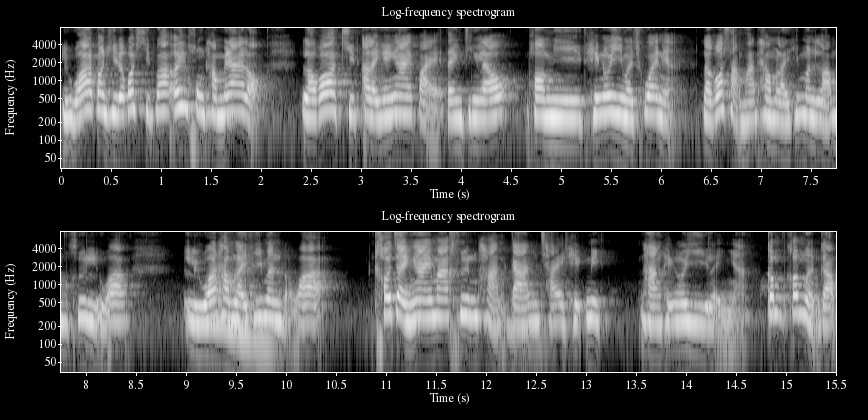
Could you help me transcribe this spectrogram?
หรือว่าบางทีเราก็คิดว่าเอ้ยคงทำไม่ได้หรอก เราก็คิดอะไรง่าย ๆ ไป แต่จริงๆแล้วพอมีเทคโนโลยีมาช่วยเนี่ยเราก็สามารถทำอะไรที่มันล้ำขึ้นหรือว่า หรือว่าทำอะไรที่มันแบบว่าเข้าใจง่ายมากขึ้นผ่านการใช้เทคนิค ทางเทคโนโลยีอะไรเงี้ยก็ก็เหมือนกับ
